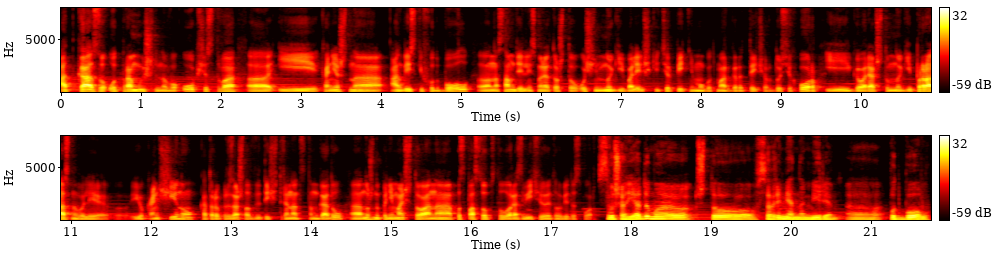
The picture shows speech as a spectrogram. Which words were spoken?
отказу от промышленного общества. Э, и, конечно, английский футбол, э, на самом деле, несмотря на то, что очень многие болельщики терпеть не могут Маргарет Тэтчер до сих пор, и говорят, что многие праздновали ее кончину, которая произошла в 2013 году, э, нужно понимать, что она поспособствовала развитию этого вида спорта. Слушай, я думаю, что в современном мире э, футбол,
